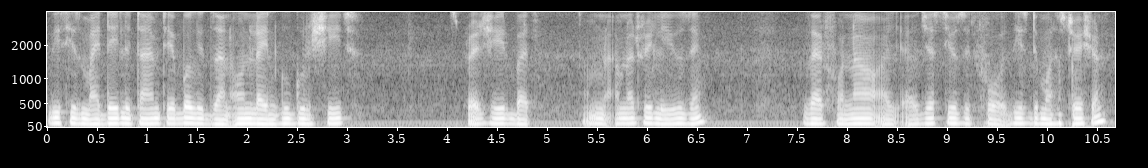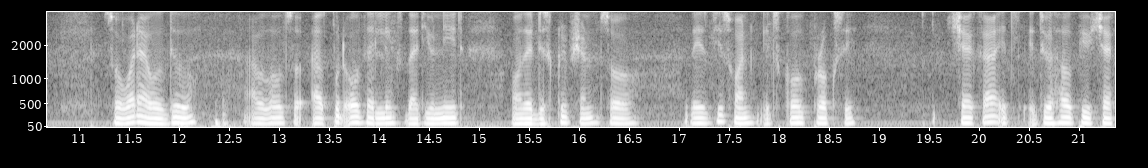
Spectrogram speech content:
this is my daily timetable. It's an online Google Sheet spreadsheet but I'm, I'm not really using that for now I, I'll just use it for this demonstration. So what I will do I will also I'll put all the links that you need on the description. So there's this one it's called proxy checker. It's it will help you check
